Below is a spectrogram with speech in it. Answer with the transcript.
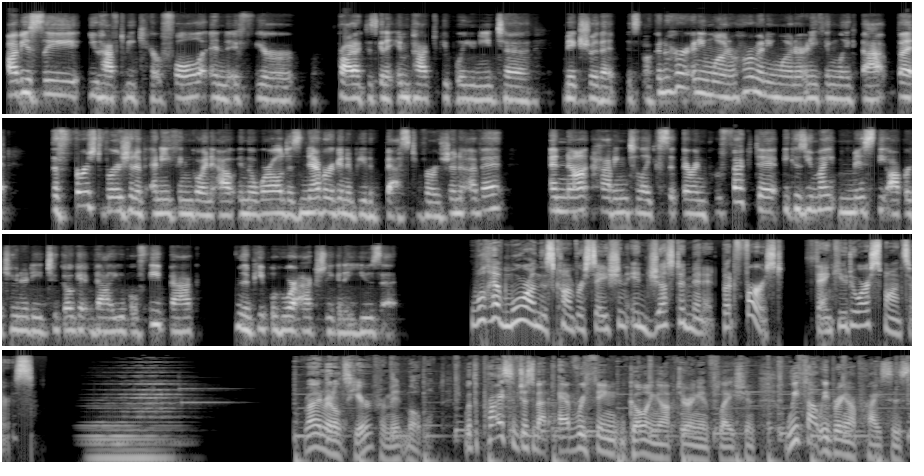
obviously, you have to be careful. And if your product is going to impact people, you need to make sure that it's not going to hurt anyone or harm anyone or anything like that. But the first version of anything going out in the world is never going to be the best version of it. And not having to like sit there and perfect it because you might miss the opportunity to go get valuable feedback from the people who are actually going to use it. We'll have more on this conversation in just a minute. But first, thank you to our sponsors. Ryan Reynolds here from Mint Mobile. With the price of just about everything going up during inflation, we thought we'd bring our prices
